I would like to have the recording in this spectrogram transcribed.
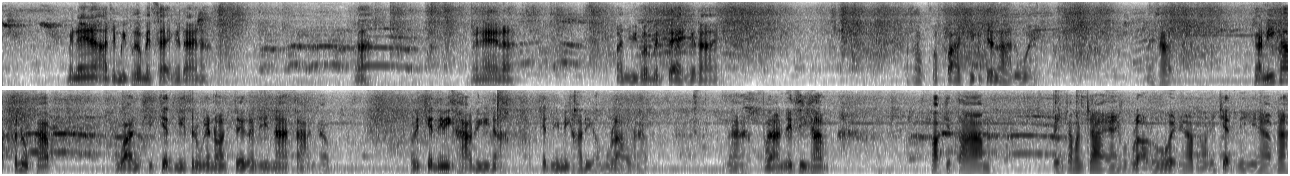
ๆไม่แน่นะอาจจะมีเพิ่มเป็นแสนก็ได้นะนะไม่แน่นะ อาจจะมีเพิ่มเป็นแสนก็ได้นะครับก็ฝากคิดพิจารณาด้วยนะครับ งานนี้ครับสนุกครับ วันที่เจ็ดนี้สนุกแน่นอนเจอกันที่หน้าศาลครับ วันที่เจ็ดนี้มีข่าวดีนะเจ็ดนี้มีข่าวดีของพวกเรานะครับนะเพราะฉะนั้นเอฟซีครับฝากติดตาม เป็นกำลังใจให้พวกเราด้วยนะครับวันที่เจ็ดนี้นะครับนะ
